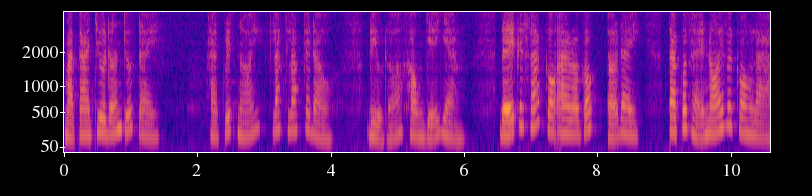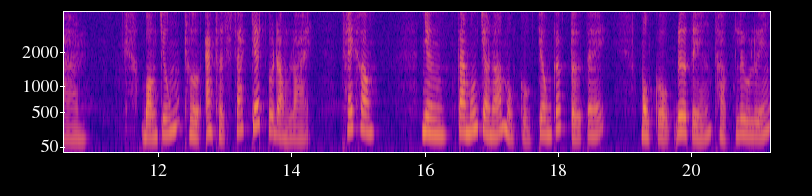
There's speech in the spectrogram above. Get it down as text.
mà ta chưa đến trước đây. Hagrid nói, lắc lắc cái đầu. Điều đó không dễ dàng. Để cái xác con aragog ở đây, ta có thể nói với con là bọn chúng thường ăn thịt xác chết của đồng loại. Thế không? Nhưng ta muốn cho nó một cuộc chôn cất tử tế, một cuộc đưa tiễn thật lưu luyến.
